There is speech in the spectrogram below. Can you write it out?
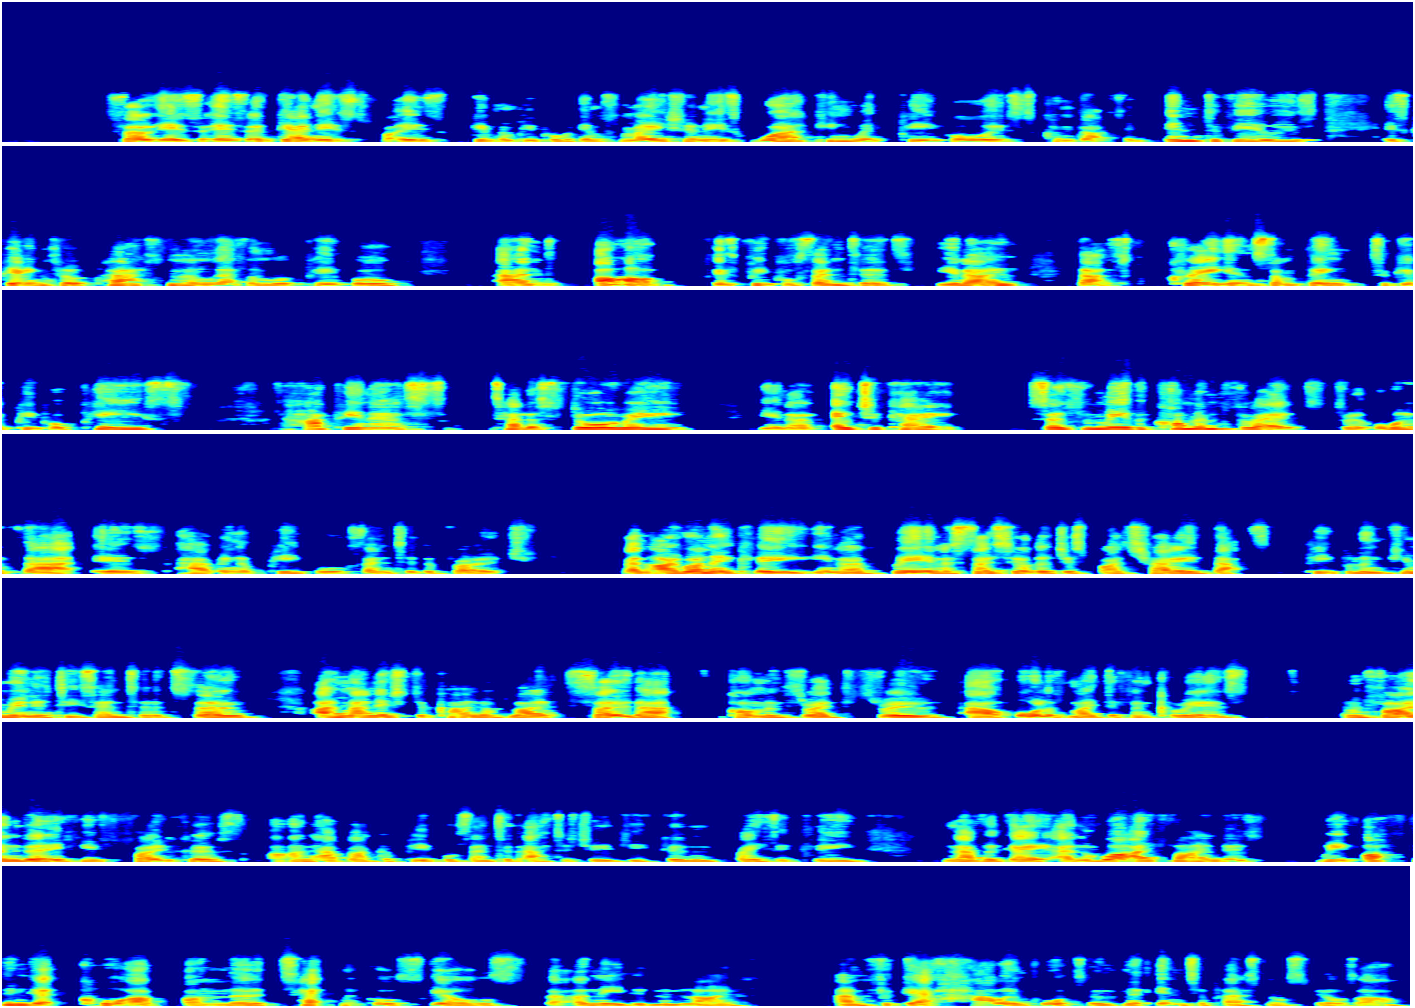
So it's, it's again, it's, it's giving people information, it's working with people, it's conducting interviews, it's getting to a personal level with people. And art is people centered, you know, that's creating something to give people peace, happiness, tell a story, you know, educate. So for me, the common thread through all of that is having a people centered approach. And ironically, you know, being a sociologist by trade, that's people and community centered. So I managed to kind of like sew that common thread throughout all of my different careers and find that if you focus and have like a people centered attitude, you can basically navigate. And what I find is we often get caught up on the technical skills that are needed in life and forget how important the interpersonal skills are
